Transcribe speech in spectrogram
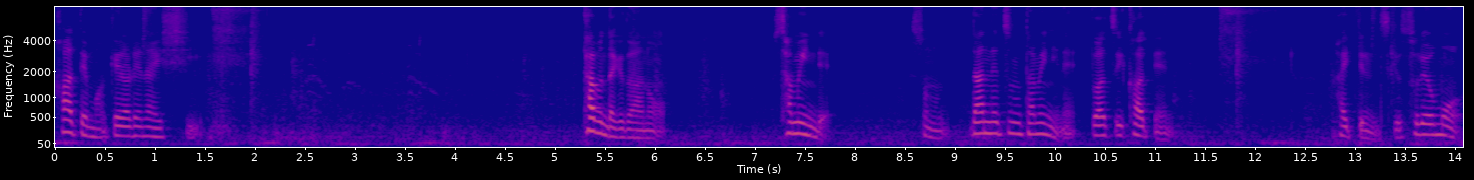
カーテンも開けられないし多分だけどあの寒いんでその断熱のためにね分厚いカーテン入ってるんですけどそれをも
